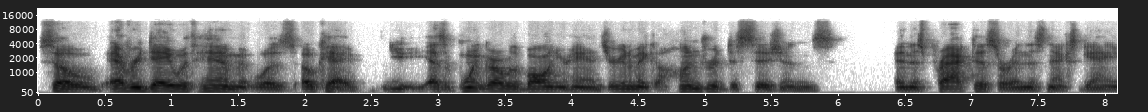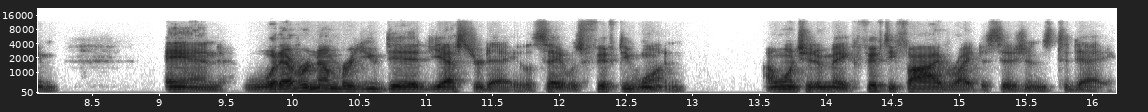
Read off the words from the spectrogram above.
So every day with him, it was okay. You, as a point guard with a ball in your hands, you're going to make a hundred decisions in this practice or in this next game and whatever number you did yesterday, let's say it was 51, I want you to make 55 right decisions today.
